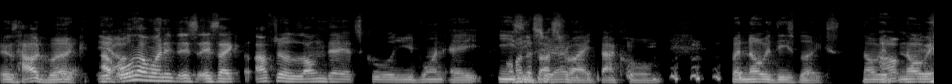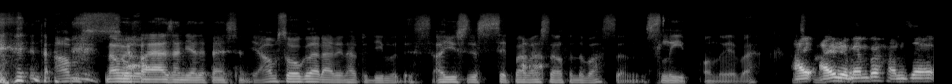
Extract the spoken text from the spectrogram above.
it was hard work. Yeah. Uh, All I wanted is is like after a long day at school, you'd want a easy Honestly, bus right? ride back home, but not with these blokes. Not with I'm- not with I'm not with so- Faiyaz and the other person. Yeah, I'm so glad I didn't have to deal with this. I used to just sit by myself in the bus and sleep on the way back. That's I, I remember Hamza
